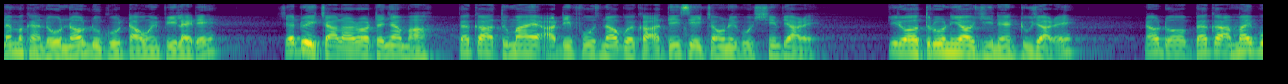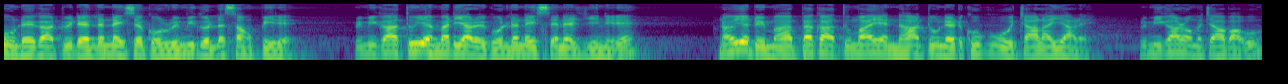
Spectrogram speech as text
လက်မခံလို့နောက်လူကိုတာဝန်ပေးလိုက်တယ်ရက်တွေကြာလာတော့တညမှာဘက်ကသူမရဲ့ Artiforce နောက်ွယ်ကအသေးစိတ်အကြောင်းတွေကိုရှင်းပြတယ်ပြီးတော့သူတို့နှစ်ယောက်ရည်နှံတူးကြတယ်နောက်တော့ဘက်ကအမိုက်ပုံတွေကတွေ့တဲ့လက်နှိပ်ဆက်ကိုရီမီကိုလက်ဆောင်ပေးတယ်ရီမီကသူ့ရဲ့မှတ်တရတွေကိုလက်နှိပ်ဆက်နဲ့ရေးနေတယ် နောက်ရက်တွေမှာဘက်ကသူမရဲ့နားအတူနဲ့တခုခုကိုကြားလိုက်ရတယ်ရီမီကတော့မကြားပါဘူး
